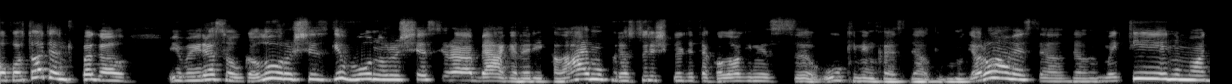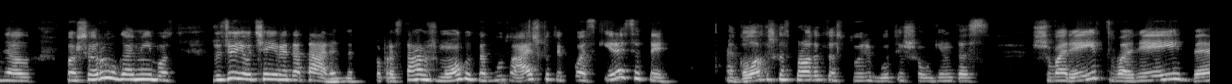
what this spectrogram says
O po to ten pagal įvairias augalų rūšis, gyvūnų rūšis, yra begalė reikalavimų, kurios turi išpildyti ekologinis e, ūkininkas dėl gyvūnų gerovės, dėl, dėl maitinimo, dėl pašarų gamybos. Žodžiu, jau čia yra detalės, bet paprastam žmogui, kad būtų aišku, tai kuo skiriasi, tai ekologiškas produktas turi būti išaugintas švariai, tvariai, be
